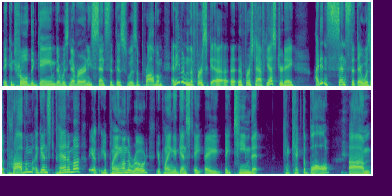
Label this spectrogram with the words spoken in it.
they controlled the game. There was never any sense that this was a problem. And even in the first uh, uh, the first half yesterday. I didn't sense that there was a problem against Panama. You're you're playing on the road. You're playing against a, a, a team that can kick the ball um,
